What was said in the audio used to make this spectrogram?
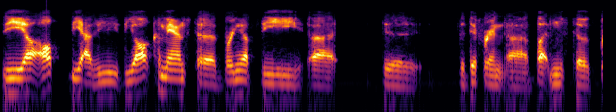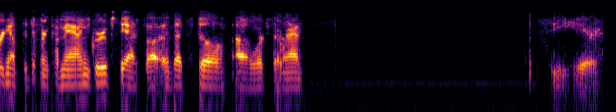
The uh, alt, yeah, the, the alt commands to bring up the uh, the the different uh, buttons to bring up the different command groups. Yeah, so that still uh, works at RAND see here.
